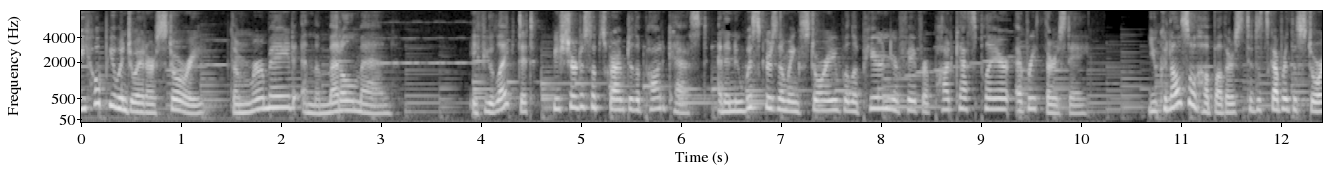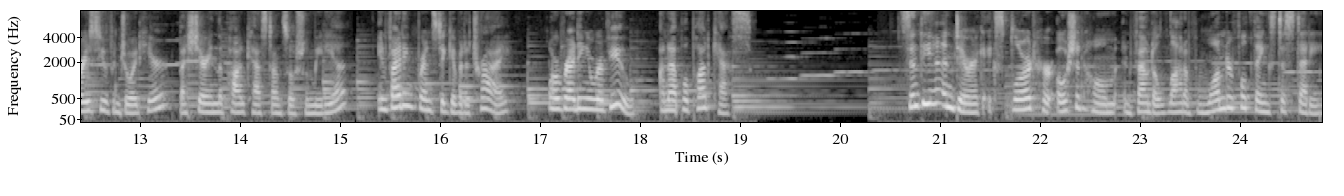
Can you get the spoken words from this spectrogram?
We hope you enjoyed our story, The Mermaid and the Metal Man. If you liked it, be sure to subscribe to the podcast, and a new Whiskers and Wings story will appear in your favorite podcast player every Thursday. You can also help others to discover the stories you've enjoyed here by sharing the podcast on social media, inviting friends to give it a try, or writing a review on Apple Podcasts. Cynthia and Derek explored her ocean home and found a lot of wonderful things to study.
